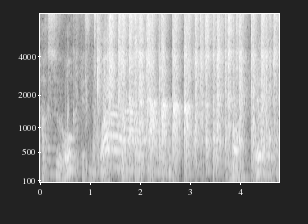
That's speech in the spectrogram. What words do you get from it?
박수로 갖겠습니다. 와! 네.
